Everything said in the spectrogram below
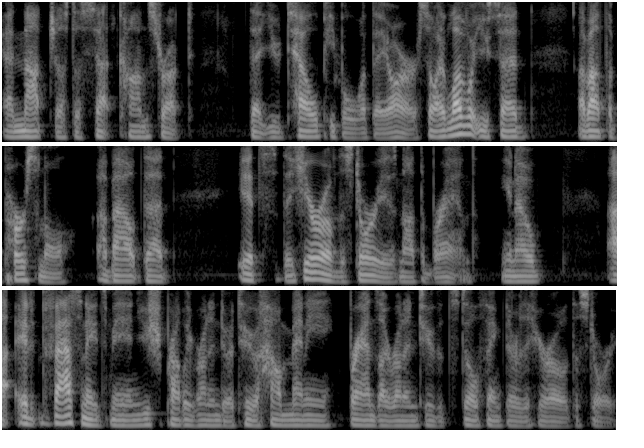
and not just a set construct that you tell people what they are. So I love what you said about the personal, about that it's the hero of the story is not the brand. You know, uh, it fascinates me, and you should probably run into it too, how many brands I run into that still think they're the hero of the story.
